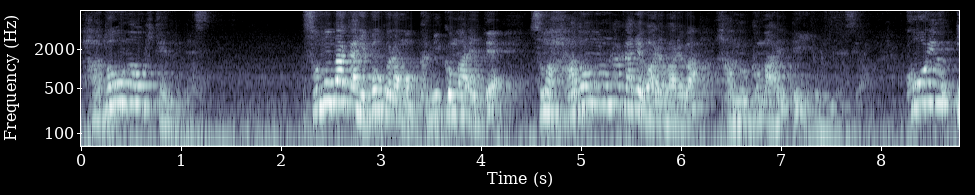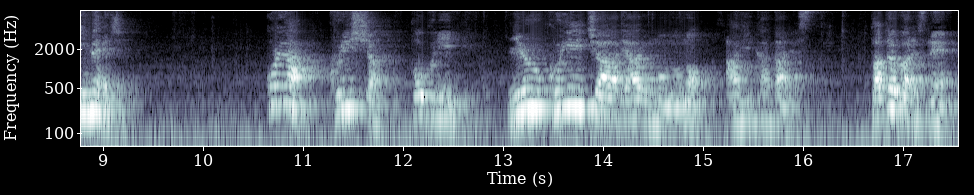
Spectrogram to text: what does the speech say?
波動が起きてるんです。その中に僕らも組み込まれてその波動の中で我々は育まれているんですよ。こういうイメージ。これがクリスチャン特にニュークリーチャーであるもののあり方です。例えばですね、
